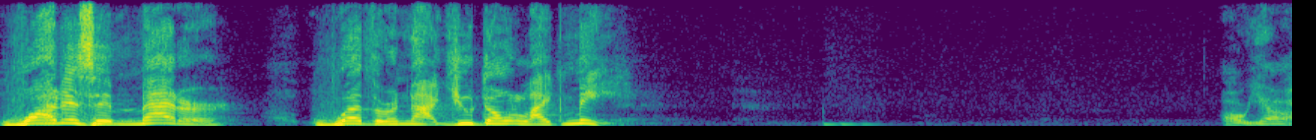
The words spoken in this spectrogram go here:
why does it matter whether or not you don't like me. Oh, y'all.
